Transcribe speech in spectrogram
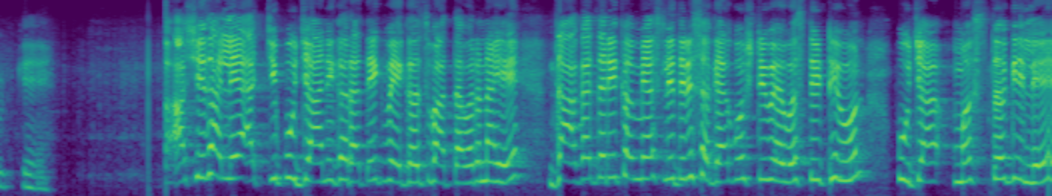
ओके. अशी झाली आजची पूजा आणि घरात एक वेगळंच वातावरण आहे. जागा जरी कमी असली तरी सगळ्या गोष्टी व्यवस्थित ठेवून पूजा मस्त गेले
